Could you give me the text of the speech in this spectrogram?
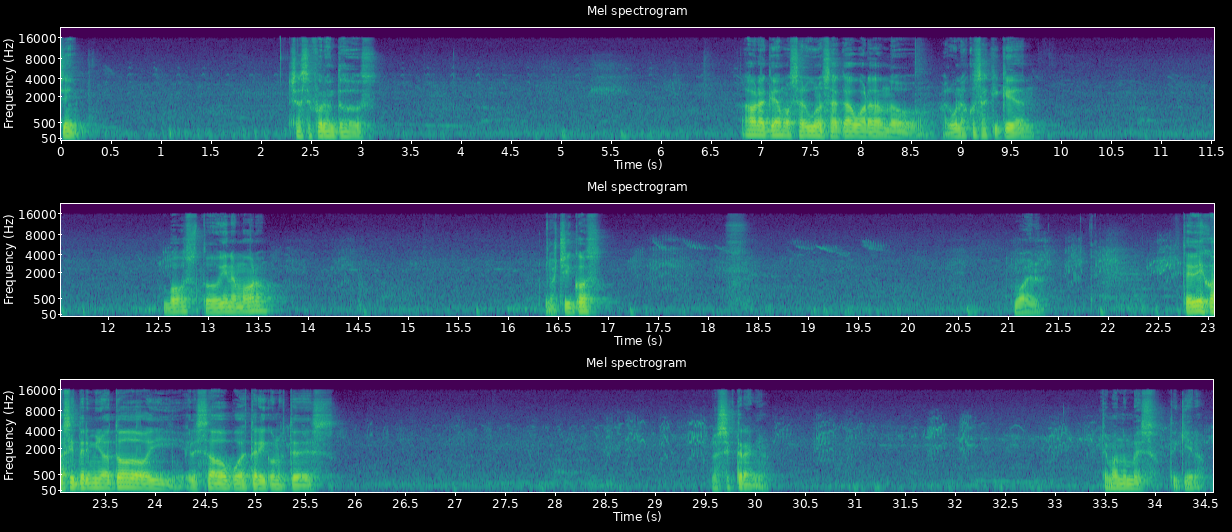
Sí. Ya se fueron todos. Ahora quedamos algunos acá guardando algunas cosas que quedan. ¿Vos? ¿Todo bien, amor? ¿Los chicos? Bueno. Te dejo, así termino todo y el sábado puedo estar ahí con ustedes. Los extraño. Te mando un beso, te quiero.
